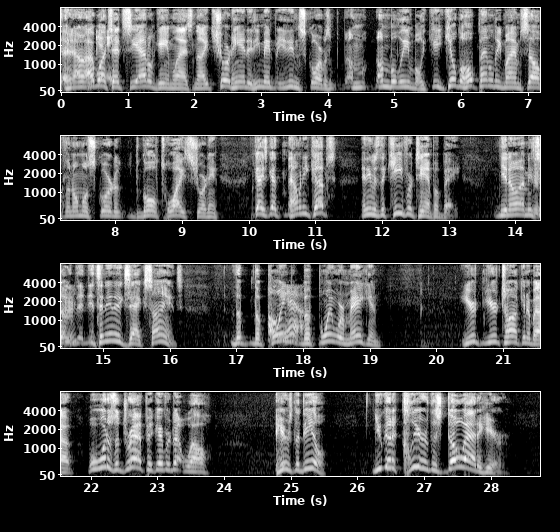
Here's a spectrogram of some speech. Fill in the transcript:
I watched that Seattle game last night. Shorthanded, he made he didn't score. It was um, unbelievable. He, he killed the whole penalty by himself and almost scored a goal twice. Shorthanded. The guy's got how many cups? And he was the key for Tampa Bay. You know, I mean, so Mm-hmm. th- it's an inexact science. The the point Oh, yeah. the point we're making. You're you're talking about well, what has a draft pick ever done? Well, here's the deal. You got to clear this dough out of here.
